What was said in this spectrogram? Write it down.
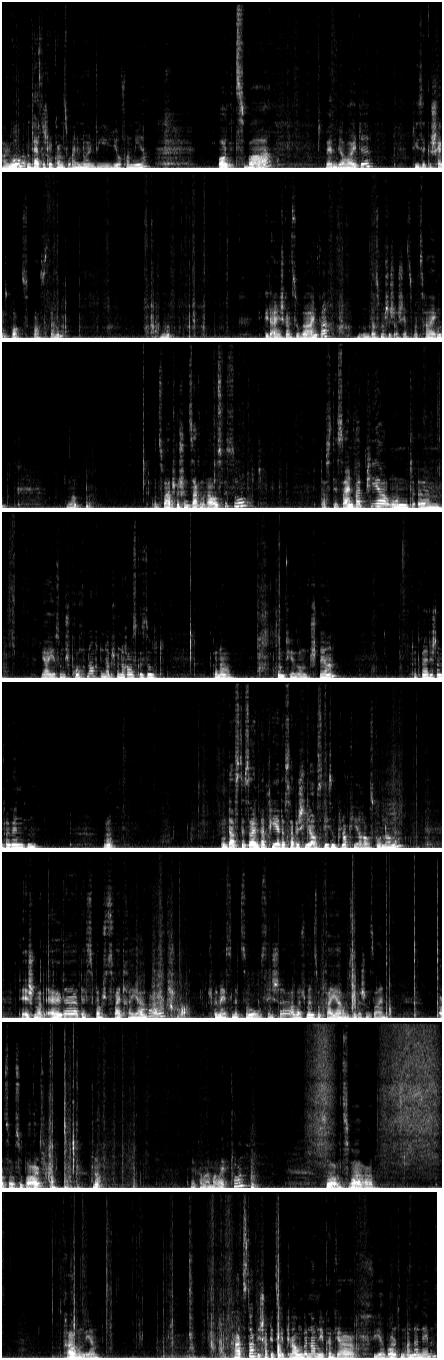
Hallo und herzlich willkommen zu einem neuen Video von mir. Und zwar werden wir heute diese Geschenkbox basteln. Ne? Die geht eigentlich ganz super einfach. Und das möchte ich euch jetzt mal zeigen. Ne? Und zwar habe ich mir schon Sachen rausgesucht. Das Designpapier und ähm, ja, hier so ein Spruch noch, den habe ich mir noch rausgesucht. Genau. Und hier so ein Stern. Das werde ich dann verwenden. Ne? Und das Designpapier, das habe ich hier aus diesem Block hier rausgenommen. Der ist schon was älter, der ist glaube ich zwei, drei Jahre alt. Ich bin mir jetzt nicht so sicher, aber ich meine so drei Jahre müsste das schon sein. Also super alt. Ne? Der kann man mal wegtun. So, und zwar brauchen wir Cardstock. Ich habe jetzt hier blauen genommen. Ihr könnt ja, wie ihr wollt, einen anderen nehmen.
